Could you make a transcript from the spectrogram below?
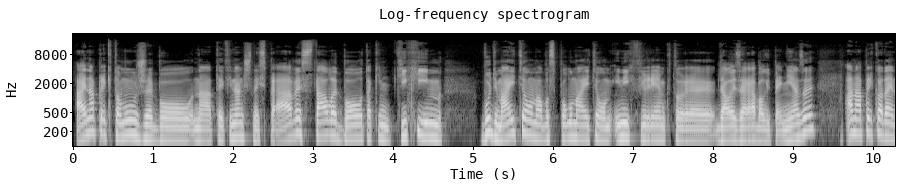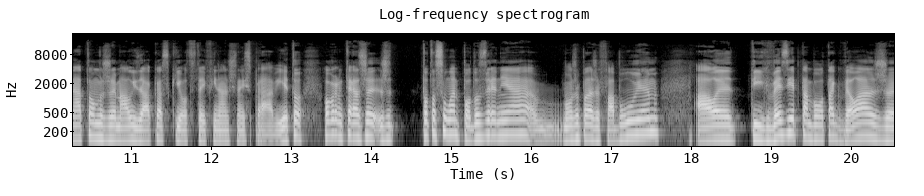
aj napriek tomu, že bol na tej finančnej správe, stále bol takým tichým buď majiteľom alebo spolumajiteľom iných firiem, ktoré ďalej zarábali peniaze a napríklad aj na tom, že mali zákazky od tej finančnej správy. Je to, hovorím teraz, že, že toto sú len podozrenia, môžem povedať, že fabulujem, ale tých väzieb tam bolo tak veľa, že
